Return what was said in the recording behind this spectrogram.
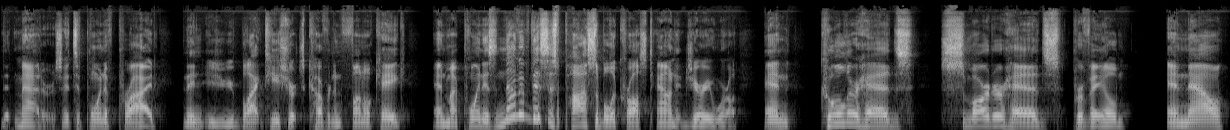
that matters. It's a point of pride. And then your black t shirt's covered in funnel cake. And my point is, none of this is possible across town at Jerry World. And cooler heads, smarter heads prevailed. And now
